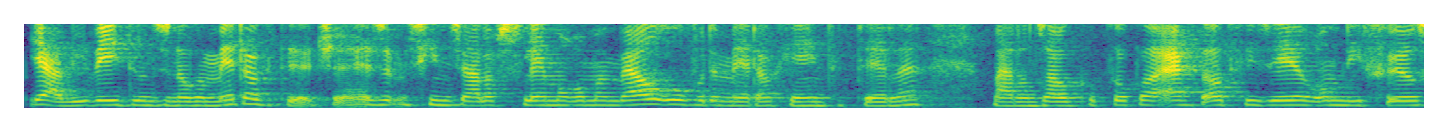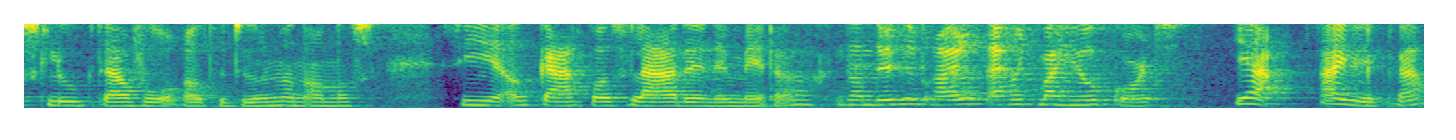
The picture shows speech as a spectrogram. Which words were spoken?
ja, wie weet doen ze nog een middagdutje. Is het misschien zelfs slimmer om hem wel over de middag heen te tillen. Maar dan zou ik toch wel echt adviseren om die first look daarvoor al te doen. Want anders zie je elkaar pas laden in de middag. Dan duurt de bruiloft eigenlijk maar heel kort. Ja, eigenlijk wel.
